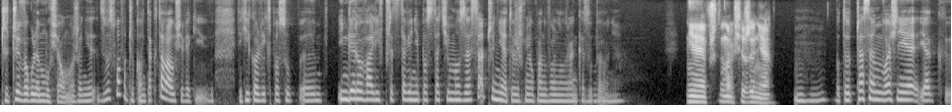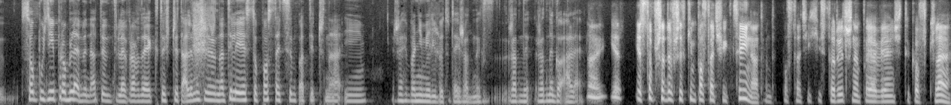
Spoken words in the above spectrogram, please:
czy, czy w ogóle musiał, może nie złe słowo, czy kontaktował się w, jaki, w jakikolwiek sposób, y, ingerowali w przedstawienie postaci Mozesa, czy nie? To już miał pan wolną rękę zupełnie? Nie, przyznam się, że nie. Mhm. Bo to czasem właśnie jak są później problemy na tym tyle, prawda, jak ktoś czyta, ale myślę, że na tyle jest to postać sympatyczna i że chyba nie mieliby tutaj żadnych, żadny, żadnego ale. No, jest to przede wszystkim postać fikcyjna. Te postaci historyczne pojawiają się tylko w tle.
